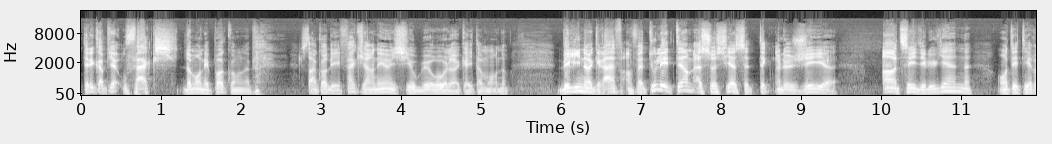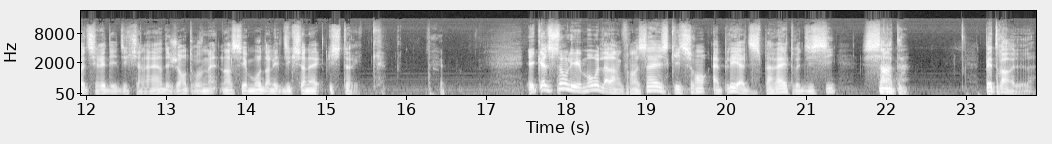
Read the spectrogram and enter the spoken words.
télécopieur ou fax, de mon époque, on appelle... C'est encore des fax. J'en ai un ici au bureau, là, qui est à mon nom. Bélinographe, en fait, tous les termes associés à cette technologie euh, antédiluvienne ont été retirés des dictionnaires. Déjà, on trouve maintenant ces mots dans les dictionnaires historiques. Et quels sont les mots de la langue française qui seront appelés à disparaître d'ici 100 ans? Pétrole.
